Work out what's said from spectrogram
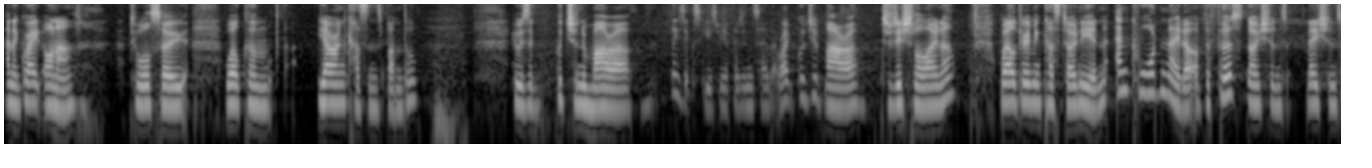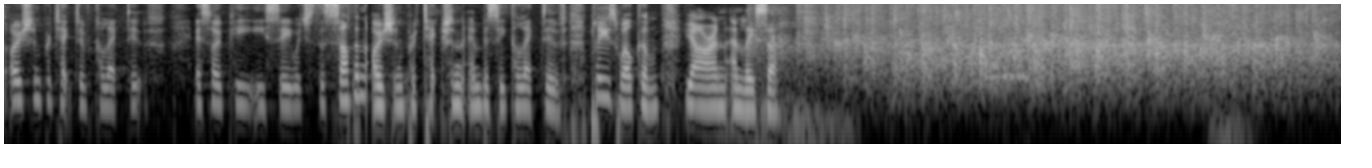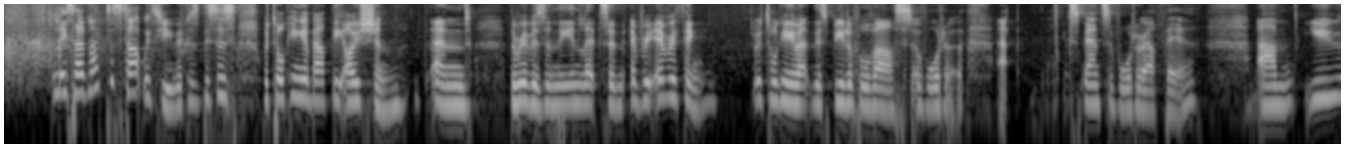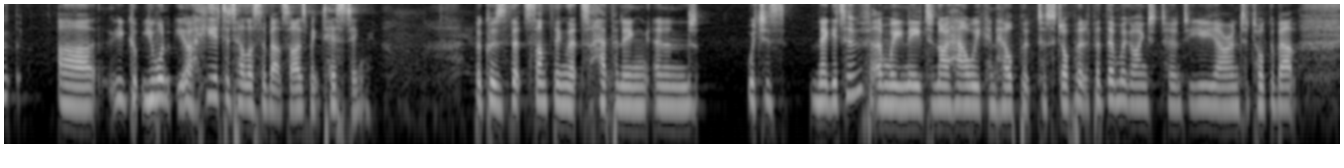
and a great honour to also welcome Yaran Cousins Bundle, who is a Guchanumara, please excuse me if I didn't say that right, Gujamara traditional owner, whale dreaming custodian, and coordinator of the First Nations, Nations Ocean Protective Collective, SOPEC, which is the Southern Ocean Protection Embassy Collective. Please welcome Yaran and Lisa. Lisa, I'd like to start with you because this is we're talking about the ocean and the rivers and the inlets and every everything. We're talking about this beautiful vast of water, uh, expanse of water out there. Um, you, uh, you you want you are here to tell us about seismic testing because that's something that's happening and which is negative and we need to know how we can help it to stop it. But then we're going to turn to you Yaron to talk about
